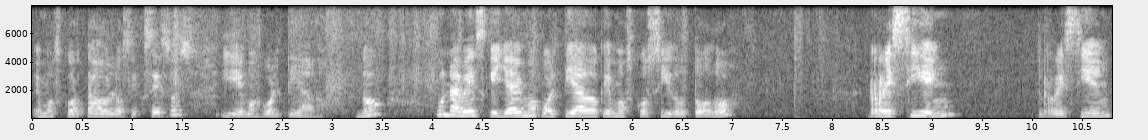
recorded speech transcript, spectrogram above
hemos cortado los excesos y hemos volteado, ¿no? Una vez que ya hemos volteado, que hemos cosido todo, recién recién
